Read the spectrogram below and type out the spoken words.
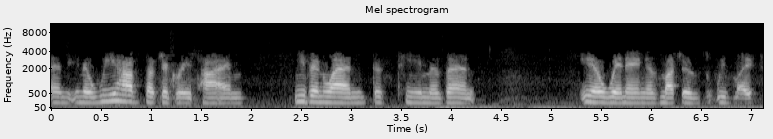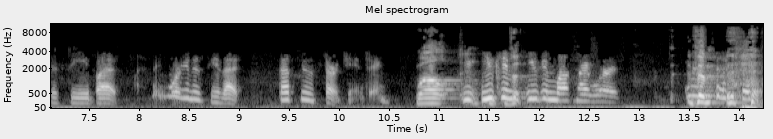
and you know we have such a great time even when this team isn't you know winning as much as we'd like to see. But I think we're going to see that that's going to start changing. Well you, you can the, you can mark my words. The,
